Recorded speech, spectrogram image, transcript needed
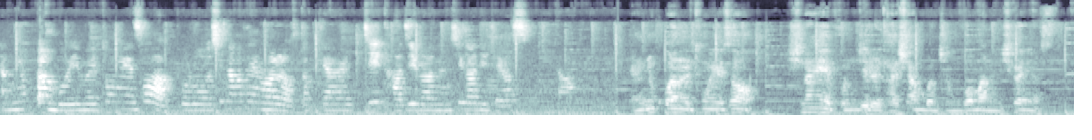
양육반 모임을 통해서 앞으로 신앙생활을 어떻게 할지 다짐하는 시간이 되었습니다. 양육반을 통해서 신앙의 본질을 다시 한번 점검하는 시간이었습니다.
